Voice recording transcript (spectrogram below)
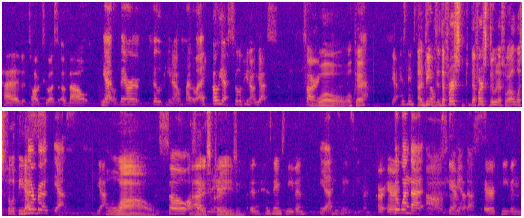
had talked to us about. Yes, know- they are Filipino, by the way. Oh yes, Filipino. Yes. Sorry. Whoa. Okay. Yeah. Yeah, his name's Uh, the, no, the first the first dude as well was Filipino. Yes. They're both yes. yeah. Wow, So I'll that say is name. crazy. His name's Neven Yeah, his name's Neven. or Eric. The one that um scammed, scammed, us. us. Eric Neven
